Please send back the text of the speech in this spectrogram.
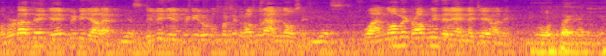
बड़ौदा से जेएनपीटी जा रहा है। Yes. दिल्ली जेएनपीटी रोड ऊपर से क्रॉस हो रहा है अनगांव से। Yes. वो अनगांव में ड्रॉप नहीं दे रहे एनएचए वाले। बहुत फ़ायदा नहीं है।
